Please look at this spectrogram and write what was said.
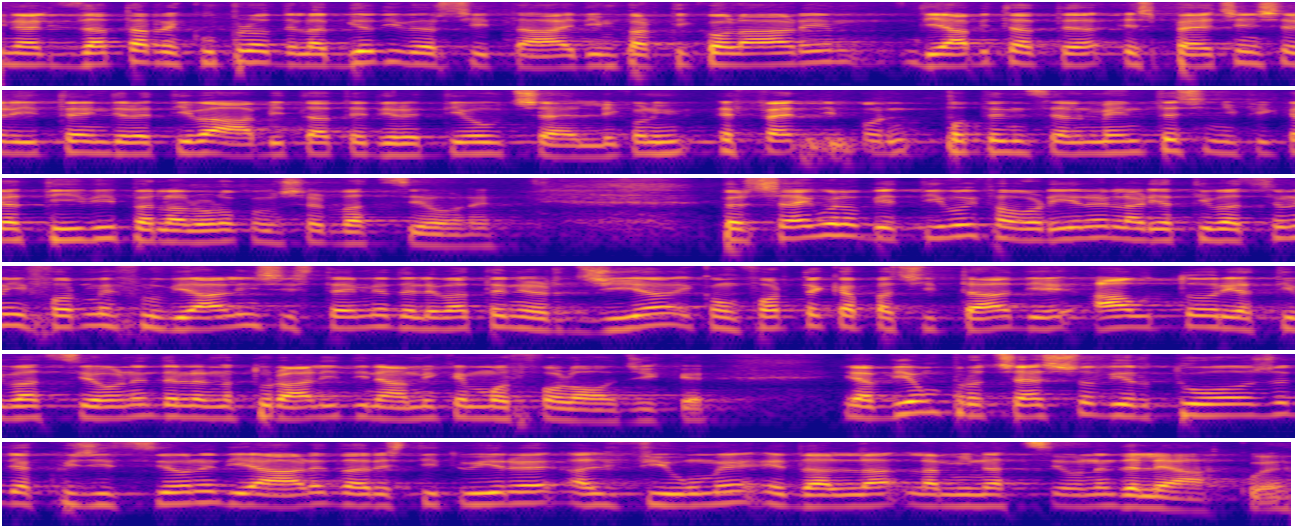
finalizzata al recupero della biodiversità ed in particolare di habitat e specie inserite in direttiva Habitat e direttiva Uccelli, con effetti potenzialmente significativi per la loro conservazione. Persegue l'obiettivo di favorire la riattivazione di forme fluviali in sistemi ad elevata energia e con forte capacità di autoriattivazione delle naturali dinamiche morfologiche e avvia un processo virtuoso di acquisizione di aree da restituire al fiume e dalla laminazione delle acque.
